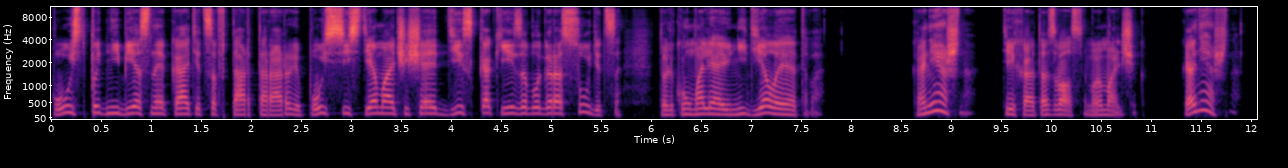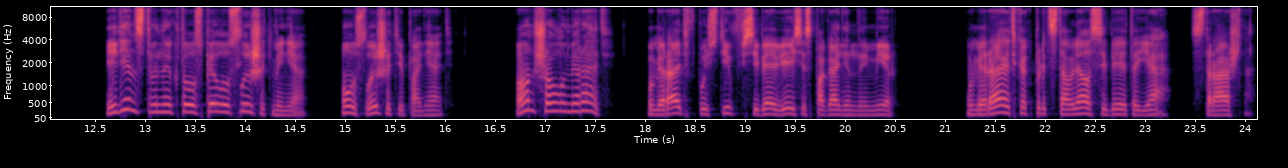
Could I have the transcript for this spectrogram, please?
Пусть Поднебесная катится в тартарары, пусть система очищает диск, как ей заблагорассудится, только, умоляю, не делай этого!» «Конечно!» — тихо отозвался мой мальчик. «Конечно!» Единственный, кто успел услышать меня, услышать и понять. Он шел умирать, умирать, впустив в себя весь испоганенный мир. Умирать, как представлял себе это я, страшно,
